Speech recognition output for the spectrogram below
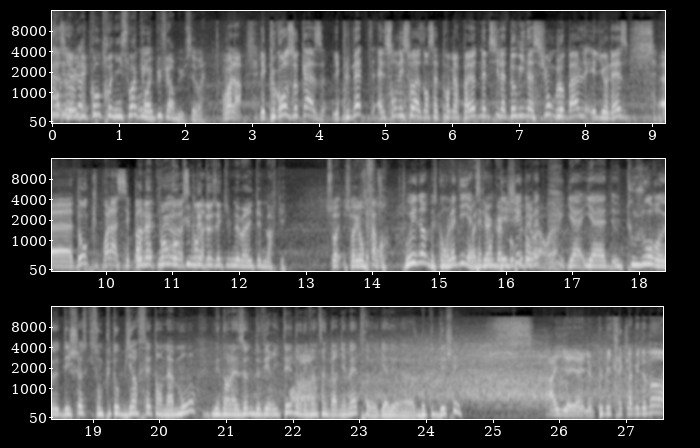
occasions. con- il y a eu des contre niçois qui Oui. auraient pu faire but, c'est vrai. Voilà, les plus grosses occasions, les plus nettes, elles sont niçoises dans cette première période, même si la domination globale est lyonnaise. Euh, donc voilà, c'est pas Honnêtement, non plus, euh, aucune des deux équipes ne méritait de marquer. Soy- soyons francs. Oui, non, parce qu'on l'a dit, il y a Parce qu'il y a tellement de déchets qu'en fait, voilà. il y a, y toujours euh, des choses qui sont plutôt bien faites en amont, mais dans la zone de vérité, dans les 25 derniers mètres, euh, il y a euh, beaucoup de déchets. Aïe aïe aïe, le public réclame une main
